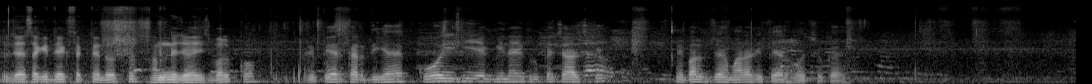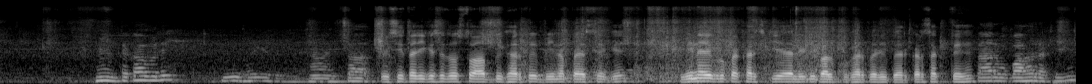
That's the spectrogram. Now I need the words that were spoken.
तो जैसा कि देख सकते हैं दोस्तों हमने जो है इस बल्ब को रिपेयर कर दिया है। कोई भी एक बिना एक रुपये चार्ज के ये बल्ब जो है हमारा रिपेयर हो चुका है। हम्म तो का बोले? हाँ। तो इसी तरीके से दोस्तों आप भी घर पे बिना पैसे के बिना एक रुपये खर्च किए एलईडी बल्ब को घर पे रिपेयर कर सकते हैं। तार वो बाहर रखिए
